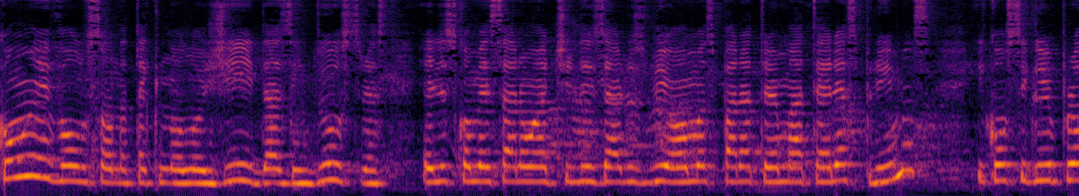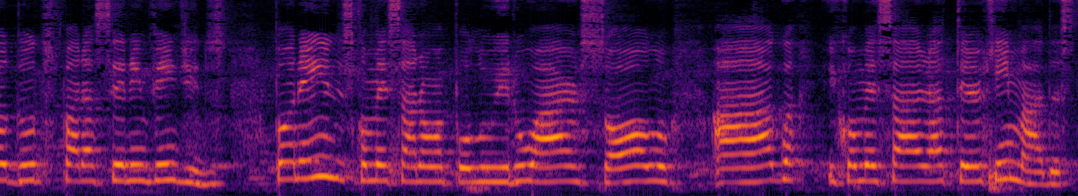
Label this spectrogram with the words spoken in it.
Com a evolução da tecnologia e das indústrias, eles começaram a utilizar os biomas para ter matérias-primas e conseguir produtos para serem vendidos. Porém, eles começaram a poluir o ar, solo, a água e começaram a ter queimadas.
